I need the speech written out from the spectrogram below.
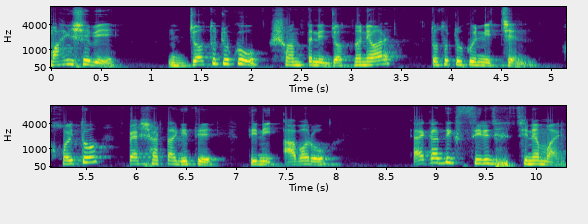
মা হিসেবে যতটুকু সন্তানের যত্ন নেওয়ার ততটুকুই নিচ্ছেন। হয়তো পেশার তাগিতে তিনি আবারও একাধিক সিরিজ সিনেমায়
